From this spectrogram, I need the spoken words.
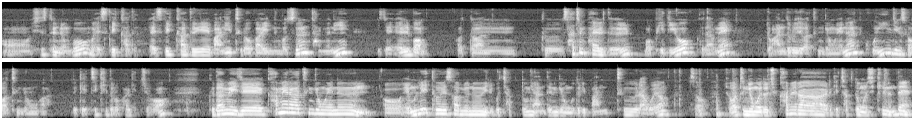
어, 시스템 정보, 뭐 SD 카드. SD 카드에 많이 들어가 있는 것은 당연히 이제 앨범, 어떤 그 사진 파일들, 뭐 비디오, 그 다음에 보통 안드로이드 같은 경우에는 공인인증서 같은 경우가 이렇게 찍히도록 하겠죠. 그 다음에 이제 카메라 같은 경우에는 어, 에뮬레이터에서 하면은 일부 작동이 안 되는 경우들이 많더라고요. 그래서 저 같은 경우에도 카메라 이렇게 작동을 시키는데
